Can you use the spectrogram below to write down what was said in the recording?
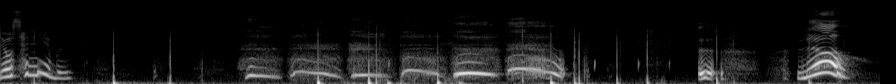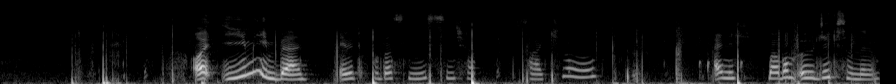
Leo sen niye böyle? Ee, Leo. Ay iyi miyim ben? Evet buradasın iyisin. Sakin ol. Anne babam ölecek sanırım.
